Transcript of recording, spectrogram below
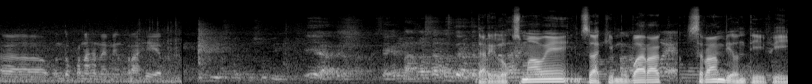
uh, untuk penahanan yang terakhir. Dari Luxmawe, Zaki Mubarak, Serambi On TV.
